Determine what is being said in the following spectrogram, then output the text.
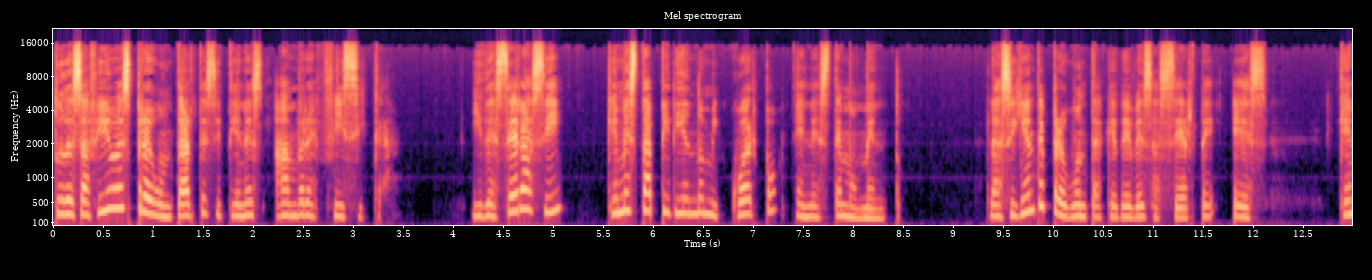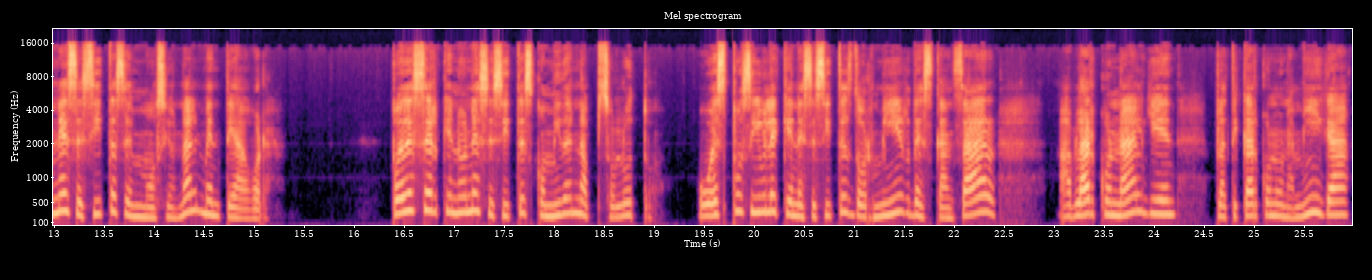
Tu desafío es preguntarte si tienes hambre física. Y de ser así, ¿qué me está pidiendo mi cuerpo en este momento? La siguiente pregunta que debes hacerte es ¿qué necesitas emocionalmente ahora? Puede ser que no necesites comida en absoluto, o es posible que necesites dormir, descansar, hablar con alguien, platicar con una amiga,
